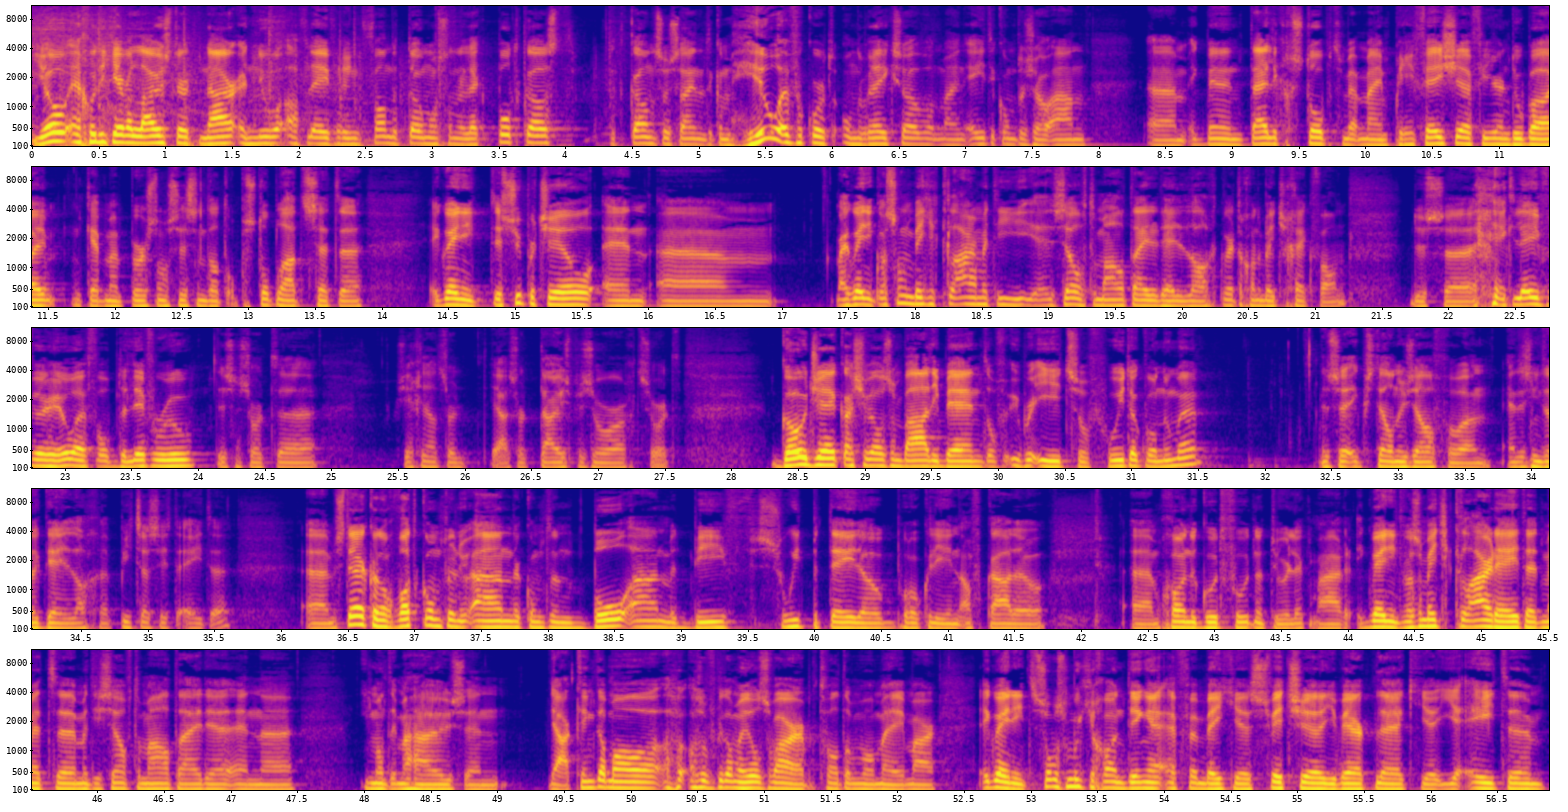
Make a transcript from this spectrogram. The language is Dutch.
Yo, en goed dat jij weer luistert naar een nieuwe aflevering van de Thomas van der Lek podcast. Het kan zo zijn dat ik hem heel even kort onderbreek zo, want mijn eten komt er zo aan. Ehm, ik ben tijdelijk gestopt met mijn privéchef hier in Dubai. Ik heb mijn personal assistant dat op stop laten zetten. Ik weet niet, het is super chill en... ehm, maar ik weet niet, ik was gewoon een beetje klaar met diezelfde maaltijden de hele dag. Ik werd er gewoon een beetje gek van. Dus eh, ik leef weer heel even op Deliveroo. Het is een soort, eh, hoe zeg je dat, soort, ja, soort thuisbezorgd, soort Gojek als je wel eens een Bali bent, of Uber Eats, of hoe je het ook wil noemen. Dus eh, ik bestel nu zelf gewoon. En het is niet dat ik de hele dag pizza zit te eten. Ehm, sterker nog, wat komt er nu aan? Er komt een bol aan met beef, sweet potato, broccoli en avocado. Ehm, gewoon de good food natuurlijk. Maar ik weet niet, het was een beetje klaar de hele tijd met, met diezelfde maaltijden. En iemand in mijn huis. En ja, klinkt allemaal alsof ik het allemaal heel zwaar heb. Het valt allemaal mee. Maar ik weet niet, soms moet je gewoon dingen even een beetje switchen. Je werkplek, je, je eten.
